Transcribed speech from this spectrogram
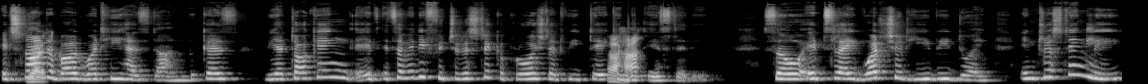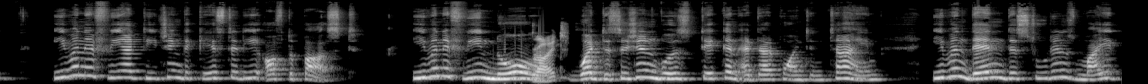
It's not right. about what he has done because we are talking. It, it's a very futuristic approach that we take uh-huh. in the case study. So it's like, what should he be doing? Interestingly, even if we are teaching the case study of the past, even if we know right. what decision was taken at that point in time, even then the students might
